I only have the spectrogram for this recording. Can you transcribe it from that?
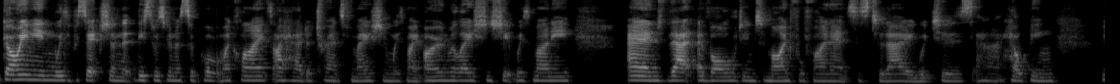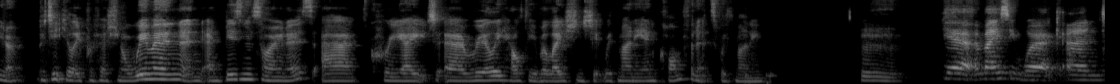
going in with a perception that this was going to support my clients, I had a transformation with my own relationship with money. And that evolved into mindful finances today, which is uh, helping, you know, particularly professional women and, and business owners uh, create a really healthy relationship with money and confidence with money. Mm. Yeah, amazing work. And,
